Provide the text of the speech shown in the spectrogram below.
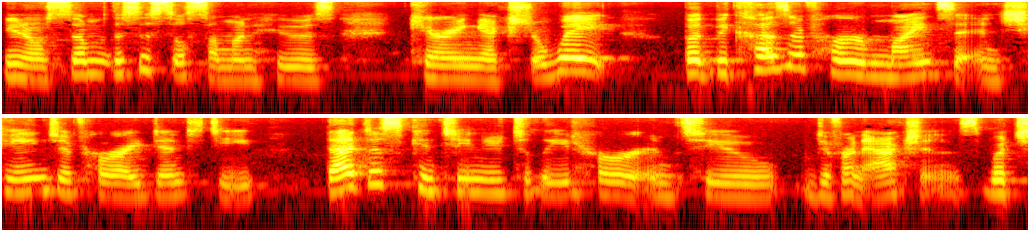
you know, some this is still someone who's carrying extra weight. But because of her mindset and change of her identity, that just continued to lead her into different actions, which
